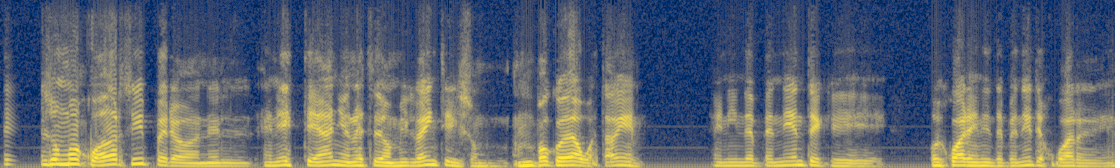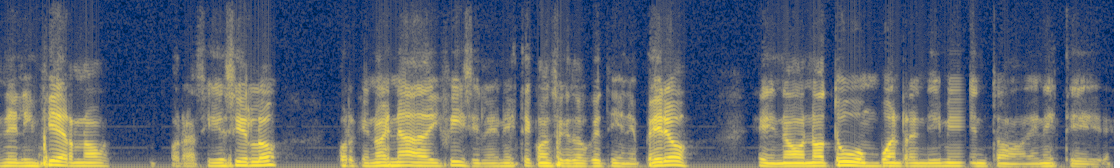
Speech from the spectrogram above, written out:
Es un buen jugador, sí, pero en, el, en este año, en este 2020, hizo un, un poco de agua, está bien. En Independiente, que hoy jugar en Independiente es jugar en el infierno, por así decirlo, porque no es nada difícil en este concepto que tiene, pero eh, no, no tuvo un buen rendimiento en, este,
